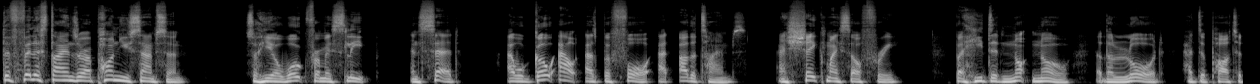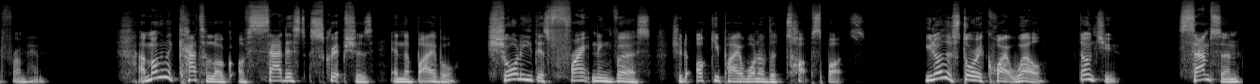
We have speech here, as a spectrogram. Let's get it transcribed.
The Philistines are upon you, Samson. So he awoke from his sleep and said, I will go out as before at other times and shake myself free. But he did not know that the Lord had departed from him. Among the catalogue of saddest scriptures in the Bible, surely this frightening verse should occupy one of the top spots. You know the story quite well, don't you? Samson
